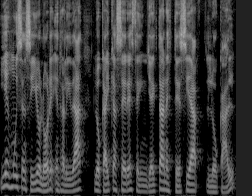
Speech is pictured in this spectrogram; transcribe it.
y es muy sencillo, Lore. En realidad, lo que hay que hacer es se inyecta anestesia local,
